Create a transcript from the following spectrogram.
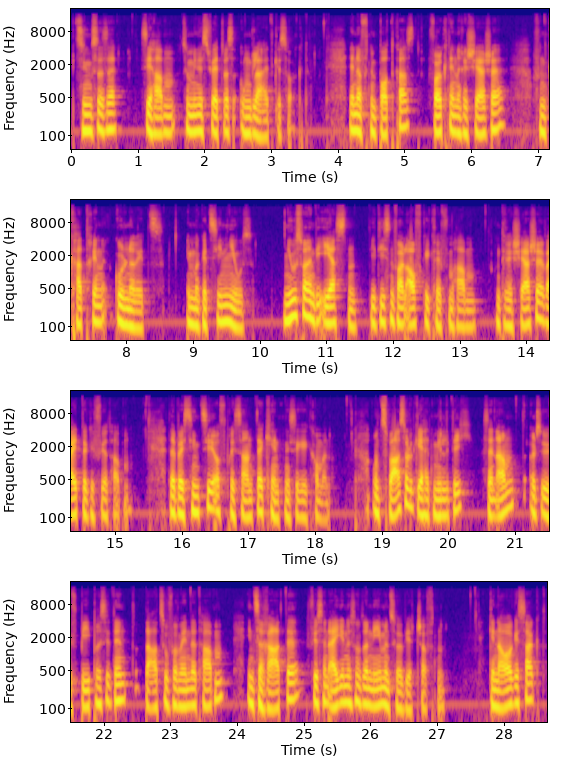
Beziehungsweise sie haben zumindest für etwas Unklarheit gesorgt. Denn auf dem Podcast folgte eine Recherche von Katrin Gulneritz im Magazin News. News waren die ersten, die diesen Fall aufgegriffen haben und die Recherche weitergeführt haben. Dabei sind sie auf brisante Erkenntnisse gekommen. Und zwar soll Gerhard Milletich sein Amt als ÖFB-Präsident dazu verwendet haben, Inserate für sein eigenes Unternehmen zu erwirtschaften. Genauer gesagt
